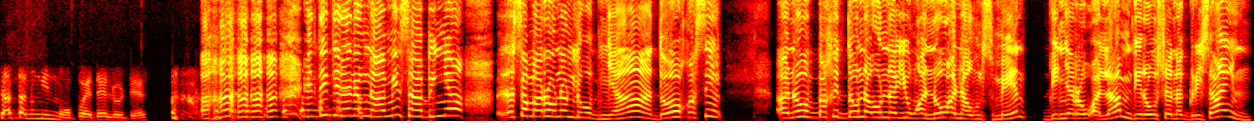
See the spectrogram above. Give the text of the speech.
Ah, sa tanungin mo, pwede, Lourdes? Hindi, tinanong namin. Sabi niya, sama raw ng loob niya, Dok. Kasi, ano, bakit daw nauna yung ano, announcement? Di niya raw alam. Di raw siya nag-resign.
